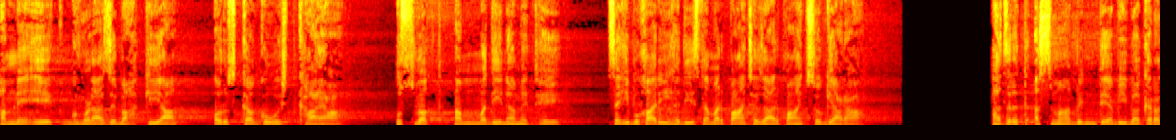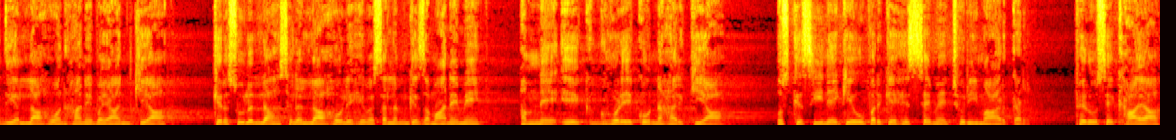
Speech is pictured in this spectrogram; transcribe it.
हमने एक घोड़ा ज़िबाह किया और उसका गोश्त खाया। उस वक्त हम मदीना में थे। सही बुखारी हदीस नंबर पाँच हज़ार पाँच सौ ग्यारह। हज़रत असमा बिनते अबी बकर रदी अल्लाह ने बयान किया कि रसूल अल्लाह सल्लल्लाहु अलैहि वसल्लम के ज़माने में हमने एक घोड़े को नहर किया, उसके सीने के ऊपर के हिस्से में छुरी मारकर, फिर उसे खाया।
